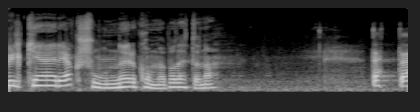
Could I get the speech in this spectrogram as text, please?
Hvilke reaksjoner kommer på dette nå? Dette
